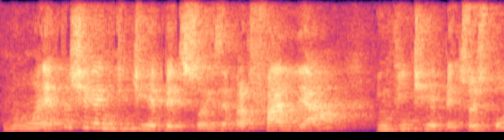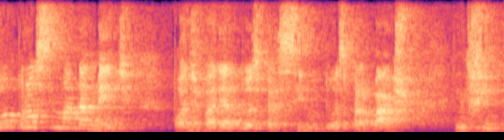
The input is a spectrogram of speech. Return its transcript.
Não é para chegar em 20 repetições, é para falhar em 20 repetições ou aproximadamente. Pode variar duas para cima, duas para baixo, enfim.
